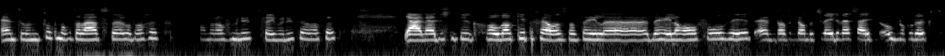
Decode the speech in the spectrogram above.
en toen toch nog de laatste, wat was het? Anderhalve minuut, twee minuten was het. Ja, nou, het is natuurlijk gewoon wel kippenvel als dat de hele, de hele hal vol zit. En dat ik dan de tweede wedstrijd ook nog lukt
